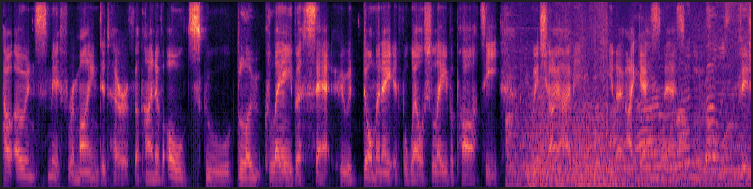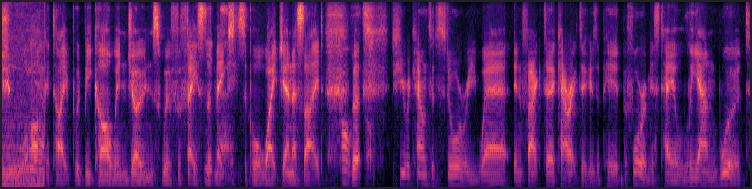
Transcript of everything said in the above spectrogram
how Owen Smith reminded her of the kind of old school bloke Labour set who had dominated the Welsh Labour Party, which I, I mean, you know, I guess their sort of visual archetype would be Carwyn Jones with the face that makes you support white genocide. Oh, but she recounted a story where, in fact, a character who's appeared before in this tale, Leanne Wood,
